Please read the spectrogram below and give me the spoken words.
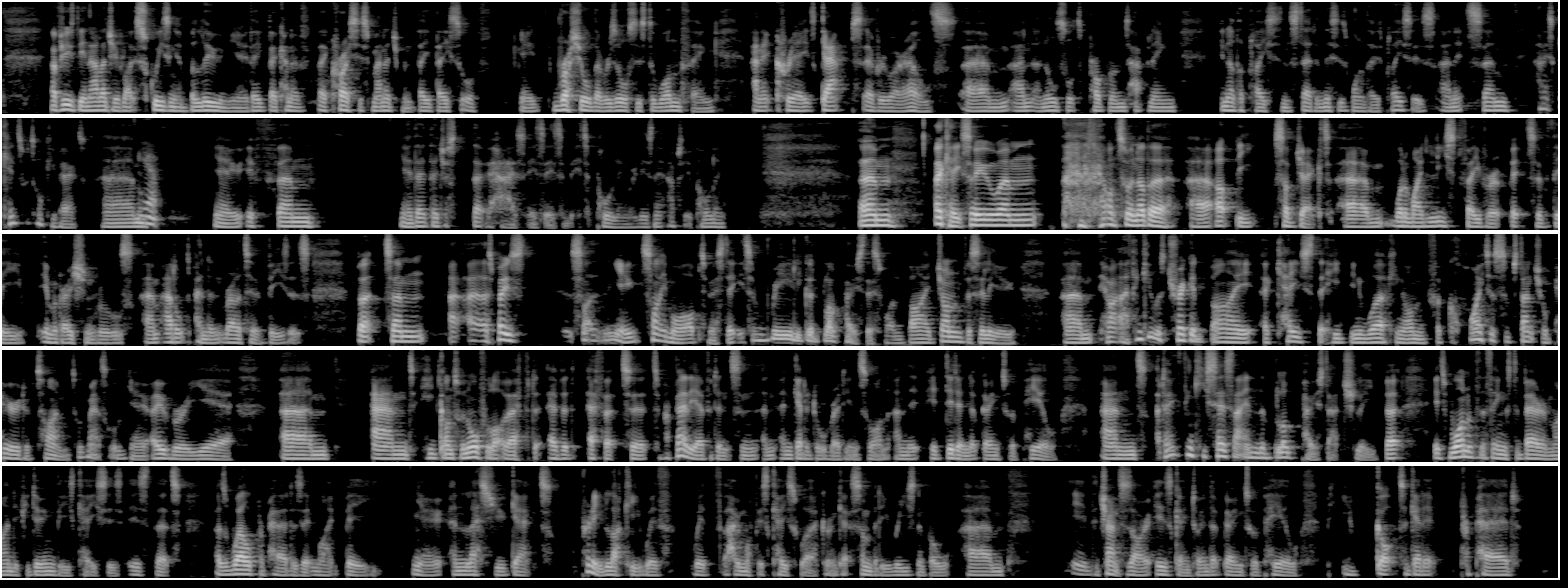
I've used the analogy of like squeezing a balloon. You know, they they kind of their crisis management. They they sort of you know rush all their resources to one thing, and it creates gaps everywhere else, um, and and all sorts of problems happening in other places instead. And this is one of those places, and it's um and it's kids we're talking about. Um, yeah. You know, if um, yeah, they're, they're just that has it's it's it's appalling, really, isn't it? Absolutely appalling. Um, okay, so um, on to another uh, upbeat subject. Um, one of my least favourite bits of the immigration rules: um, adult-dependent relative visas. But um, I, I, suppose slightly, you know, slightly more optimistic. It's a really good blog post. This one by John Vasiliou. Um, I think it was triggered by a case that he'd been working on for quite a substantial period of time, talking about sort of you know over a year, um, and he'd gone to an awful lot of effort, effort to, to prepare the evidence and, and, and, get it all ready and so on. And it, it did end up going to appeal. And I don't think he says that in the blog post actually, but it's one of the things to bear in mind if you're doing these cases is that as well prepared as it might be, you know, unless you get pretty lucky with with the Home Office caseworker and get somebody reasonable, um, the chances are it is going to end up going to appeal. But you've got to get it prepared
